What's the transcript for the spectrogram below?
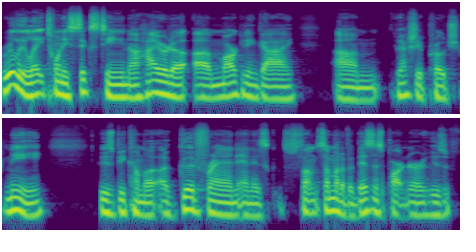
really late 2016. I hired a, a marketing guy um, who actually approached me, who's become a, a good friend and is some, somewhat of a business partner who's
